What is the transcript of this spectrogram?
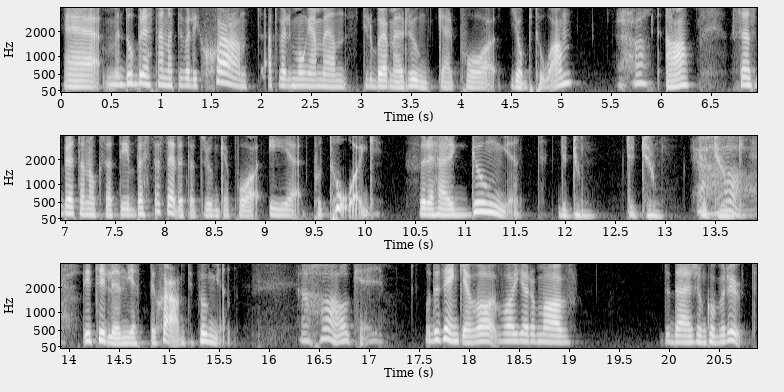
Eh, men då berättar han att det är väldigt skönt att väldigt många män till att börja med runkar på jobbtoan. Jaha. Ja. Sen så berättar han också att det bästa stället att runka på är på tåg. För det här gunget. Du-dum, du-dum, du-dum. Det är tydligen jätteskönt i pungen. Jaha, okej. Och då tänker jag, vad, vad gör de av det där som kommer ut?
